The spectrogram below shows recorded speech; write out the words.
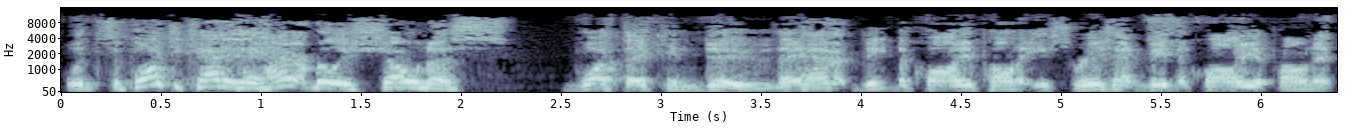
with Sequatchie County, they haven't really shown us what they can do. They haven't beaten a quality opponent. East Ridge haven't beaten a quality opponent.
